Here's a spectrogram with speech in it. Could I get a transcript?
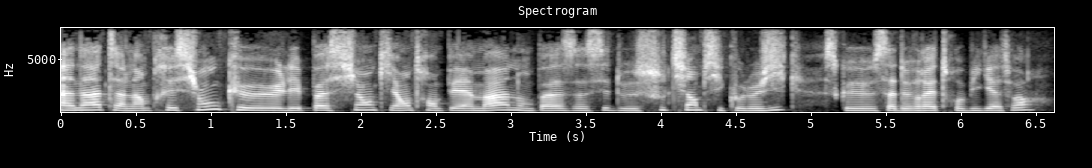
Anna, tu as l'impression que les patients qui entrent en PMA n'ont pas assez de soutien psychologique? Est-ce que ça devrait être obligatoire?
